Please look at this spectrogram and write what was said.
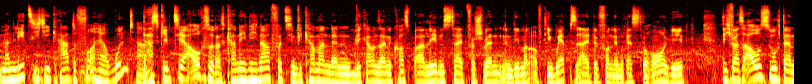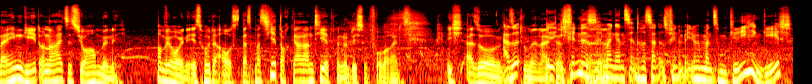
man lädt sich die Karte vorher runter. Das gibt's ja auch so, das kann ich nicht nachvollziehen. Wie kann man denn, wie kann man seine kostbare Lebenszeit verschwenden, indem man auf die Webseite von dem Restaurant geht, sich was aussucht, dann dahin geht und dann heißt es, ja, haben wir nicht. Haben wir heute, ist heute aus. Das passiert doch garantiert, wenn du dich so vorbereitest. Ich, also, Also, tut mir leid. ich das, finde es äh, immer ein ganz interessantes Phänomen, wenn man zum Griechen geht.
